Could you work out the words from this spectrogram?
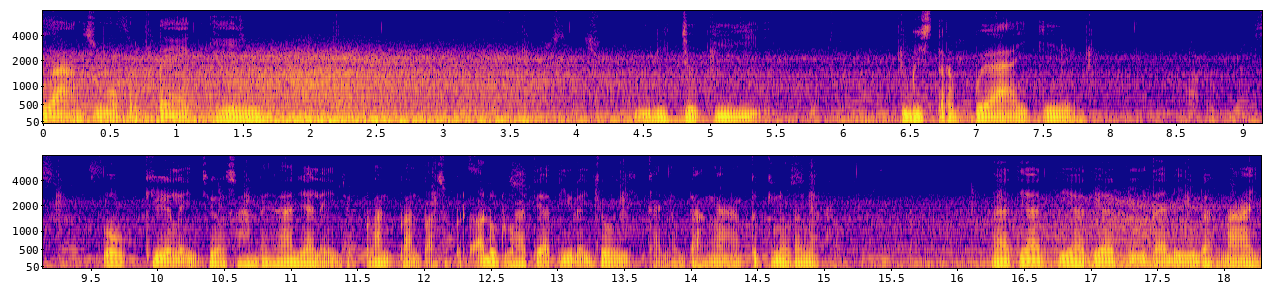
langsung overtaking. Ini joki bis terbaik ini oke Lejo santai saja Lejo pelan-pelan Pak Super aduh hati-hati Lejo kayaknya udah ngantuk ini orangnya. Hati-hati hati-hati. Tadi udah naik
